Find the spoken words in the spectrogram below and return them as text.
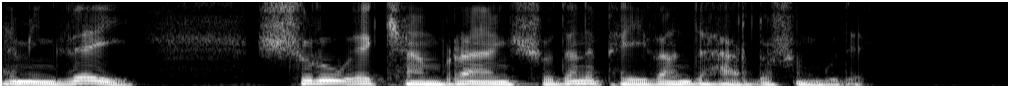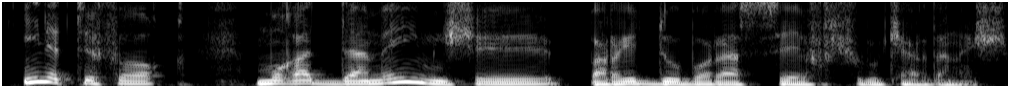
همینگوی شروع کمرنگ شدن پیوند هر دوشون بوده. این اتفاق مقدمه میشه برای دوباره از صفر شروع کردنش.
